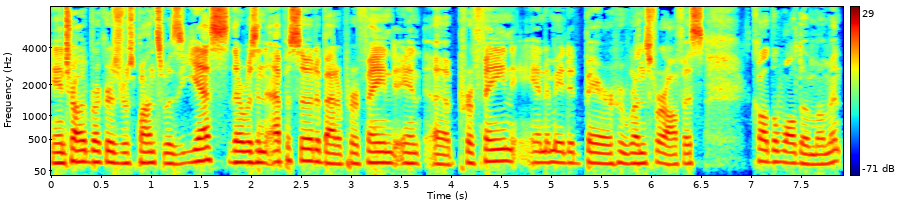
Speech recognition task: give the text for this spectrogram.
And Charlie Brooker's response was yes. There was an episode about a profane and profane animated bear who runs for office called the Waldo Moment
